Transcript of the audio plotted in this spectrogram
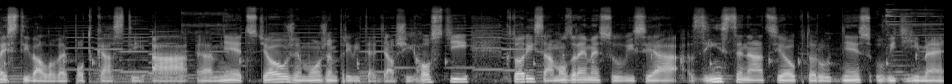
festivalové podcasty a e, mne je cťou, že môžem privítať ďalších hostí, ktorí samozrejme súvisia s inscenáciou, ktorú dnes uvidíme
